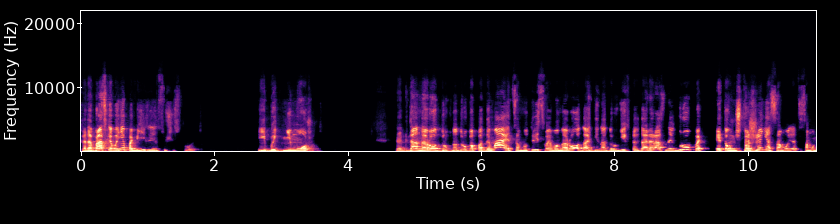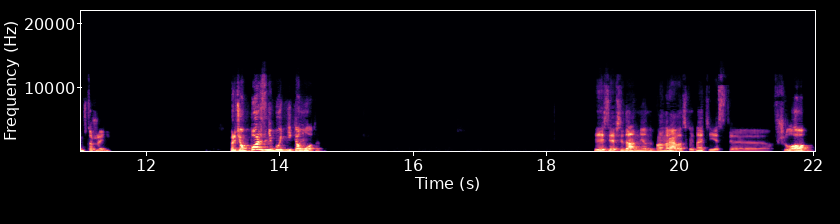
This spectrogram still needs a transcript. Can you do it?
Когда в братской войне победителей не существует. И быть не может. Когда народ друг на друга поднимается внутри своего народа, один на других и так далее, разные группы, это уничтожение, само, это само уничтожение. Причем пользы не будет никому от этого. Есть, я всегда, мне понравилось, знаете, есть э, в Шило,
